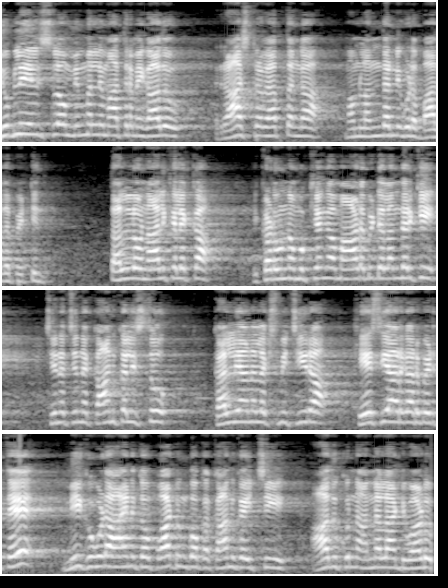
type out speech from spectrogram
జూబ్లీహిల్స్లో మిమ్మల్ని మాత్రమే కాదు రాష్ట్ర వ్యాప్తంగా మమ్మల్ని అందరినీ కూడా బాధ పెట్టింది. తల్లో నాలిక లెక్క ఇక్కడ ఉన్న ముఖ్యంగా మా ఆడబిడ్డలందరికీ చిన్న చిన్న కానుకలిస్తూ కళ్యాణ లక్ష్మి చీర కేసీఆర్ గారు పెడితే మీకు కూడా ఆయనతో పాటు ఇంకొక కానుక ఇచ్చి ఆదుకున్న అన్నలాంటి వాడు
